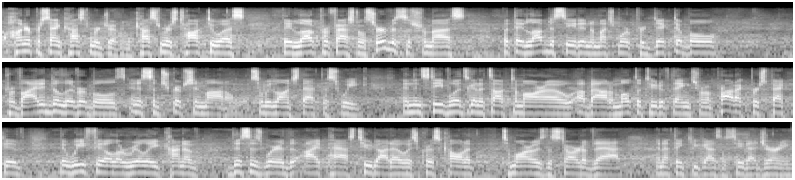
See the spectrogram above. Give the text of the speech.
100% customer driven. Customers talk to us, they love professional services from us, but they love to see it in a much more predictable, provided deliverables in a subscription model. So we launched that this week. And then Steve Wood's going to talk tomorrow about a multitude of things from a product perspective that we feel are really kind of, this is where the iPaaS 2.0, as Chris called it, tomorrow is the start of that, and I think you guys will see that journey.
